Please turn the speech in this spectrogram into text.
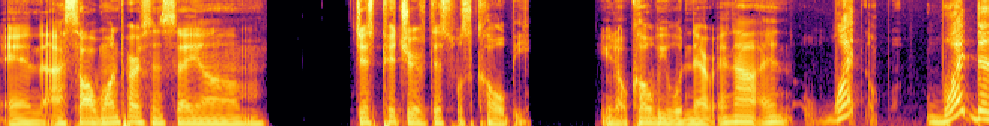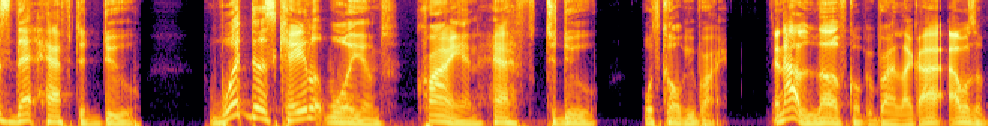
And I saw one person say, um, just picture if this was Kobe. You know, Kobe would never and I, and what what does that have to do? What does Caleb Williams crying have to do with Kobe Bryant? And I love Kobe Bryant. Like I, I was a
